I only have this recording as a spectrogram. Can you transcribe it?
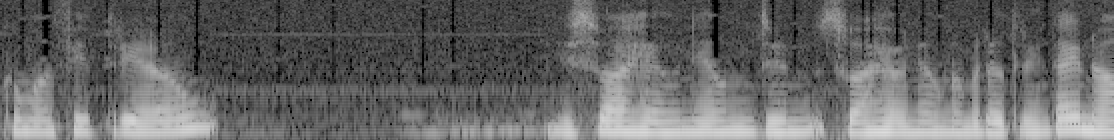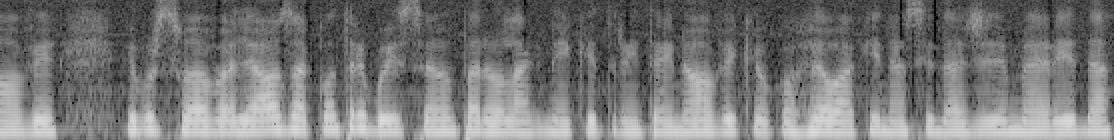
como anfitrião de sua reunião, de sua reunião número 39 e por sua valiosa contribuição para o LACNIC 39 que ocorreu aqui na cidade de Mérida,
